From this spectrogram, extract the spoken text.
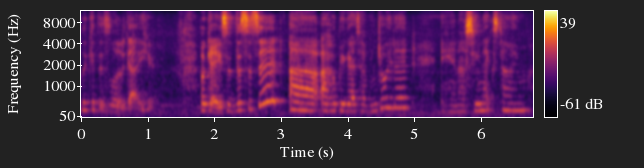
Look at this little guy here. Okay so this is it. Uh, I hope you guys have enjoyed it and I'll see you next time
